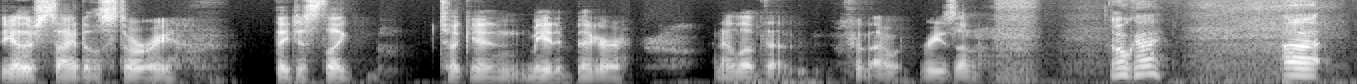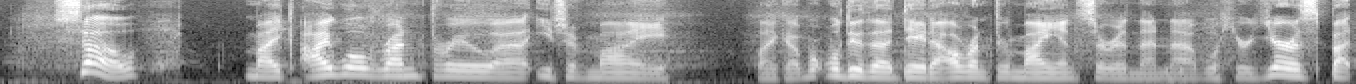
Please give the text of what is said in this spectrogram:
the other side of the story. They just like took it and made it bigger, and I love that for that reason. Okay. Uh, so, Mike, I will run through uh, each of my, like, uh, we'll do the data. I'll run through my answer and then uh, we'll hear yours. But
